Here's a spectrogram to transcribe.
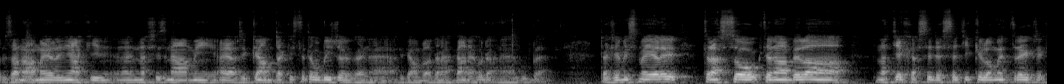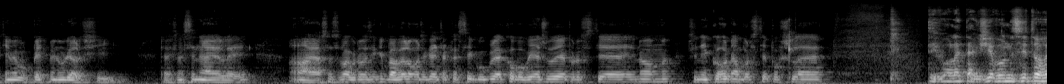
e, za námi jeli nějaký naši známí a já říkám, taky jste to objížděli? Ne, já říkám, byla to nějaká nehoda? Ne, vůbec. Takže my jsme jeli trasou, která byla na těch asi deseti kilometrech, řekněme, o pět minut delší. Takže jsme si najeli a já jsem se pak o tom s někým bavil, on říkal, takhle si Google jako ověřuje prostě jenom, že někoho tam prostě pošle ty vole, takže on si to,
